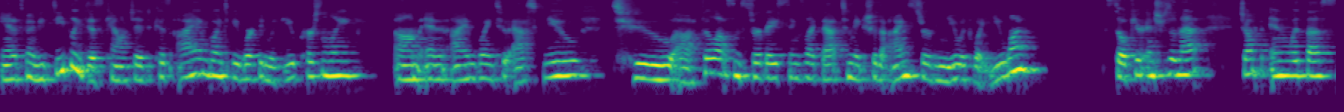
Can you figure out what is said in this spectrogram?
and it's going to be deeply discounted because I am going to be working with you personally. Um, and I'm going to ask you to uh, fill out some surveys, things like that, to make sure that I'm serving you with what you want. So if you're interested in that, jump in with us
